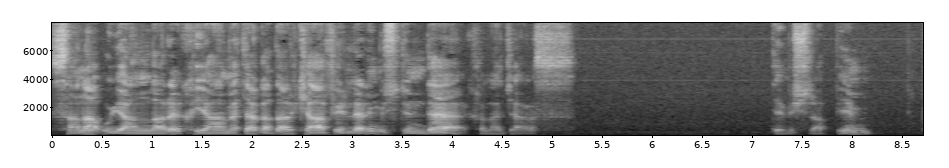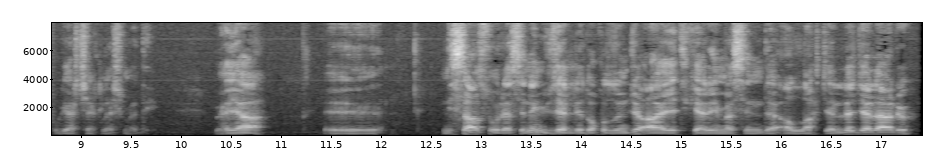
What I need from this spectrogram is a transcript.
Sana uyanları kıyamete kadar kafirlerin üstünde kılacağız. Demiş Rabbim. Bu gerçekleşmedi. Veya e, Nisa suresinin 159. ayet-i kerimesinde Allah Celle Celaluhu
